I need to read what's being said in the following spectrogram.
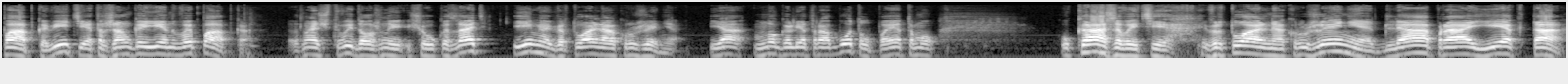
папка, видите, это Django ENV папка значит, вы должны еще указать имя виртуального окружения. Я много лет работал, поэтому указывайте виртуальное окружение для проекта.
